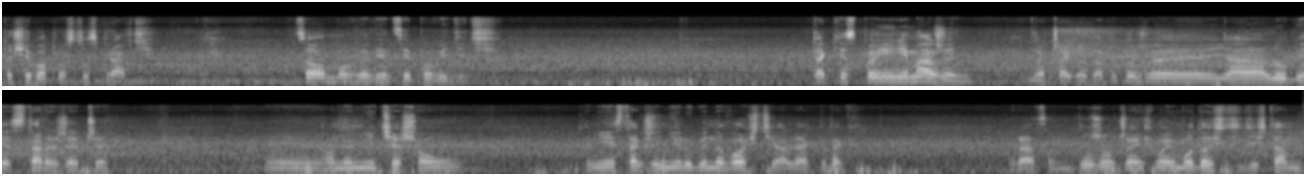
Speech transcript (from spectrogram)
to się po prostu sprawdzi. Co mogę więcej powiedzieć? Takie spełnienie marzeń. Dlaczego? Dlatego, że ja lubię stare rzeczy. Y, one mnie cieszą. To nie jest tak, że nie lubię nowości, ale jakby tak wracam. Dużą część mojej młodości gdzieś tam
